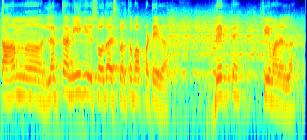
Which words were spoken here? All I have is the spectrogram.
تاہم، لگتا نہیں کہ یہ سودا اس مرتبہ پٹے گا۔ دیکھتے ہیں، فی امان اللہ۔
